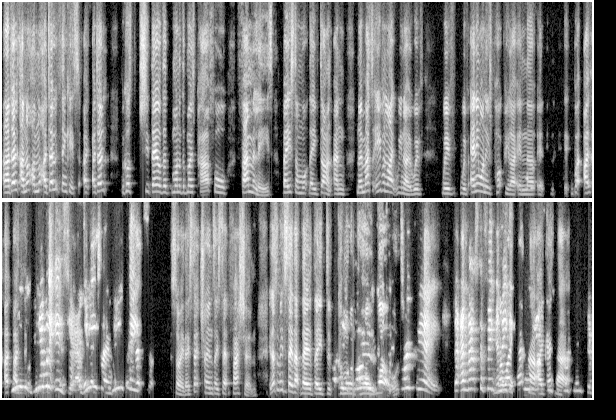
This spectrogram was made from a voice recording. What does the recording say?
And I don't, I'm not, I'm not, I don't think it's, I, I don't because she, they are the one of the most powerful families based on what they've done. And no matter, even like you know, with with with anyone who's popular in the, oh. it, it- but I, I, I think you know what it is, yeah. When you, when you they say set, sorry, they set trends, they set fashion. It doesn't mean to say that they they do command the whole world. appropriate. And that's the thing. And No, they I get that, I get that.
